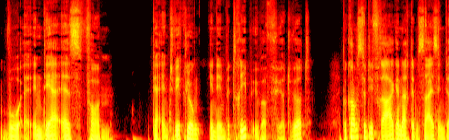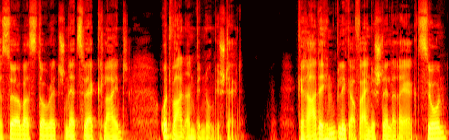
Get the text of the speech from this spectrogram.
wo in der es vom der Entwicklung in den Betrieb überführt wird, bekommst du die Frage nach dem Sizing der Server, Storage, Netzwerk, Client und Warnanbindung gestellt. Gerade Hinblick auf eine schnelle Reaktion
